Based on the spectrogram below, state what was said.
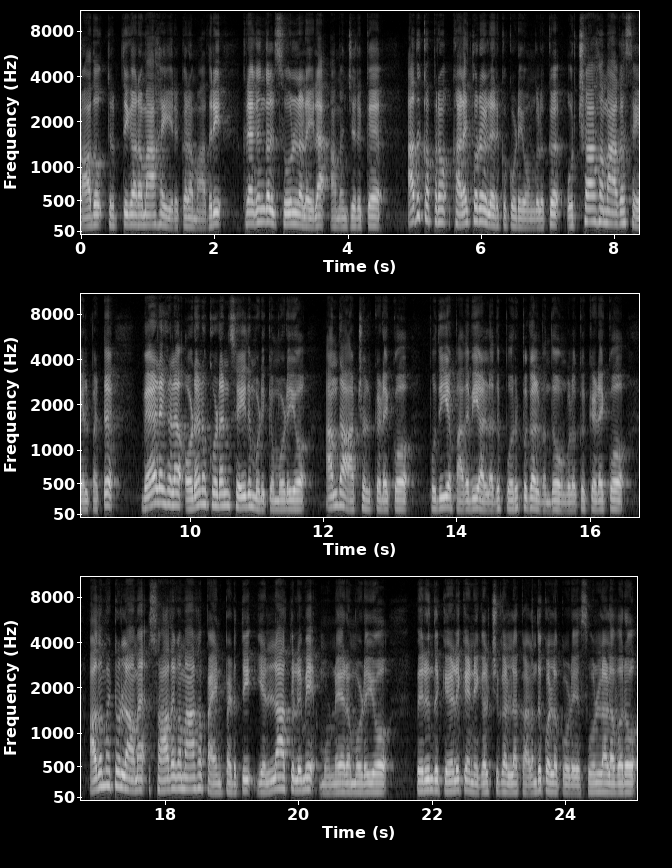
மாதம் திருப்திகரமாக இருக்கிற மாதிரி கிரகங்கள் சூழ்நிலையில் அமைஞ்சிருக்கு. அதுக்கப்புறம் கலைத்துறையில் இருக்கக்கூடிய உங்களுக்கு உற்சாகமாக செயல்பட்டு வேலைகளை உடனுக்குடன் செய்து முடிக்க முடியும். அந்த ஆற்றல் கிடைக்கும் புதிய பதவி அல்லது பொறுப்புகள் வந்து உங்களுக்கு கிடைக்கும் அது மட்டும் இல்லாமல் சாதகமாக பயன்படுத்தி எல்லாத்துலேயுமே முன்னேற முடியும். விருந்து கேளிக்கை நிகழ்ச்சிகளில் கலந்து கொள்ளக்கூடிய சூழ்நிலை வரும்.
